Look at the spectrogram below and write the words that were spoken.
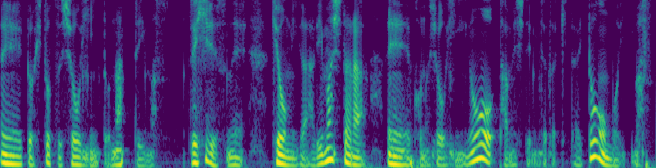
えーと、一つ商品となっています。ぜひですね興味がありましたら、えー、この商品を試してみていただきたいと思います。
